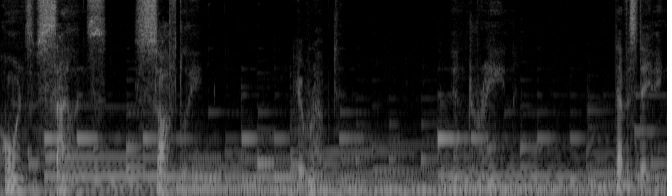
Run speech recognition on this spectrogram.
horns of silence softly erupt and drain, devastating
